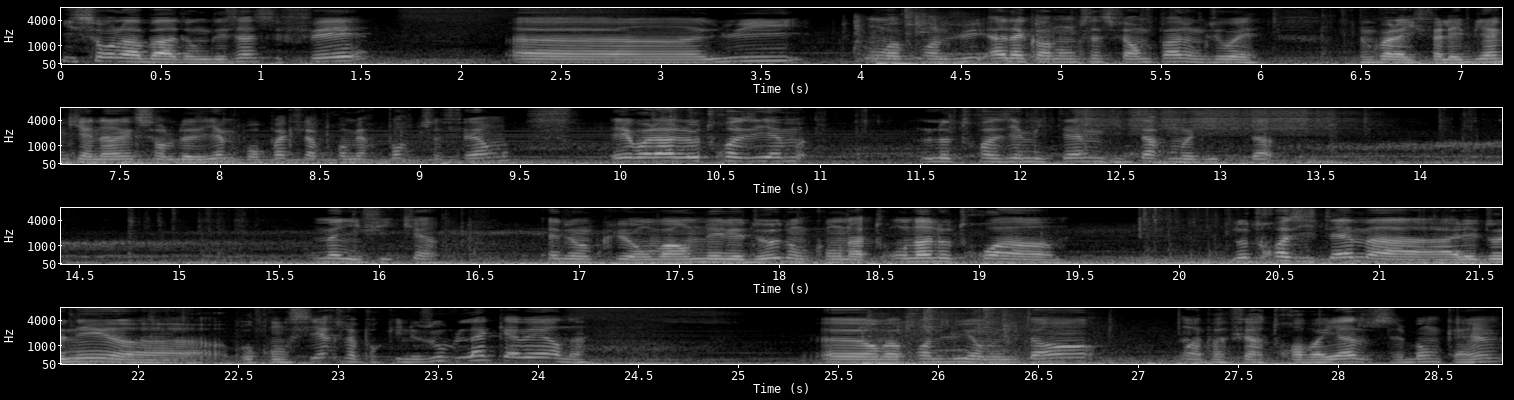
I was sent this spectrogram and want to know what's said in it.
ils sont là-bas. Donc déjà c'est fait. Euh, lui, on va prendre lui. Ah d'accord, donc ça se ferme pas. Donc ouais. Donc voilà, il fallait bien qu'il y en ait un sur le deuxième pour pas que la première porte se ferme. Et voilà le troisième le troisième item, guitare maudite. Magnifique. Et donc euh, on va emmener les deux. Donc on a, on a nos trois nos trois items à, les donner euh, au concierge là, pour qu'il nous ouvre la caverne. On va prendre lui en même temps. On va pas faire trois voyages, c'est bon quand même.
